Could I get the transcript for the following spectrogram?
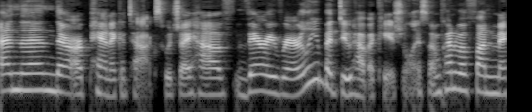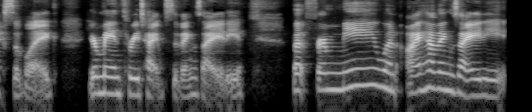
And then there are panic attacks, which I have very rarely, but do have occasionally. So I'm kind of a fun mix of like your main three types of anxiety. But for me, when I have anxiety,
